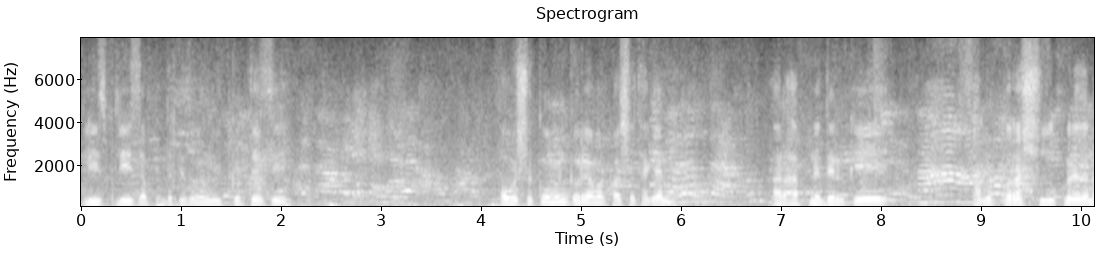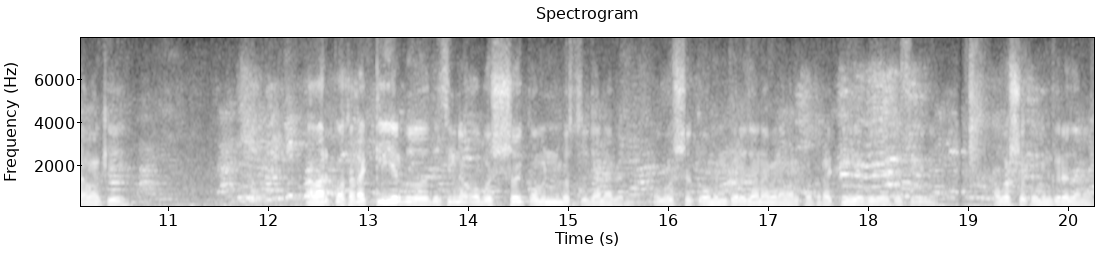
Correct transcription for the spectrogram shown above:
প্লিজ প্লিজ আপনাদেরকে যখন মিট করতেছি। অবশ্যই কমেন্ট করে আমার পাশে থাকেন। আর আপনাদেরকে সাপোর্ট করার সুযোগ করে দেন আমাকে। আমার কথাটা ক্লিয়ার বোঝা যাচ্ছে কিনা অবশ্যই কমেন্ট বক্সে জানাবেন। অবশ্যই কমেন্ট করে জানাবেন আমার কথাটা ক্লিয়ার বোঝা যাচ্ছে কিনা। অবশ্যই কমেন্ট করে জানান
